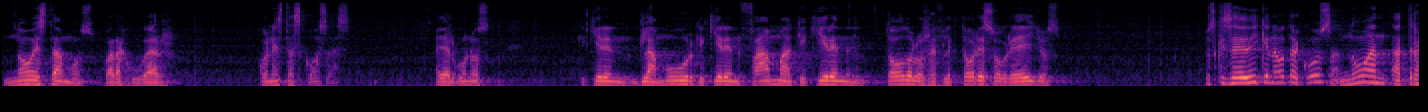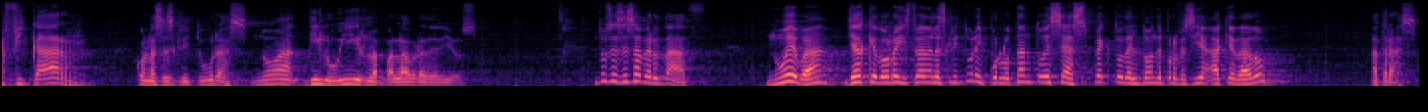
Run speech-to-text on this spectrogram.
no estamos para jugar con estas cosas. Hay algunos que quieren glamour, que quieren fama, que quieren todos los reflectores sobre ellos. Pues que se dediquen a otra cosa, no a, traficar con las escrituras, no a diluir la palabra de Dios. Entonces esa verdad nueva ya quedó registrada en la escritura y por lo tanto ese aspecto del don de profecía ha quedado atrás.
